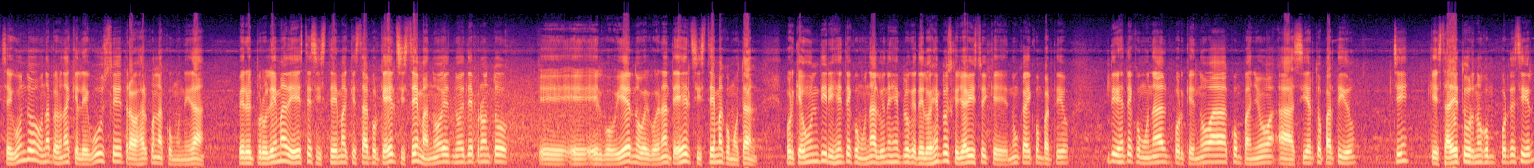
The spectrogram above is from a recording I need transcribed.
segundo una persona que le guste trabajar con la comunidad. Pero el problema de este sistema que está, porque es el sistema, no es, no es de pronto eh, eh, el gobierno o el gobernante, es el sistema como tal. Porque un dirigente comunal, un ejemplo de los ejemplos que yo he visto y que nunca he compartido, un dirigente comunal porque no acompañó a cierto partido, ¿sí? que está de turno, por decir,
